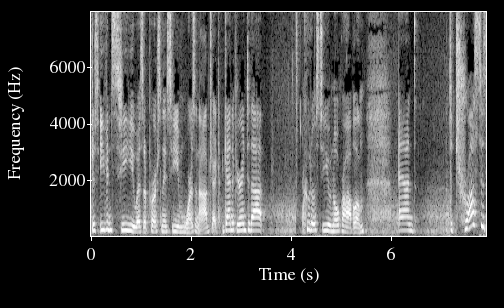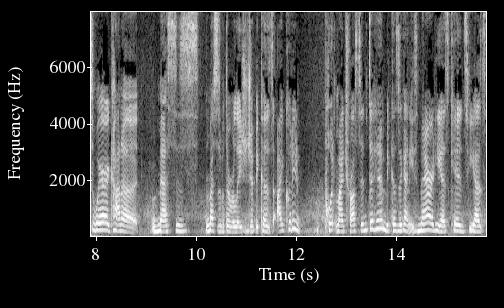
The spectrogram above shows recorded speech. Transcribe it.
just even see you as a person, they see you more as an object. Again, if you're into that, kudos to you, no problem. And the trust is where it kind of messes messes with the relationship because I couldn't put my trust into him because again he's married he has kids he has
